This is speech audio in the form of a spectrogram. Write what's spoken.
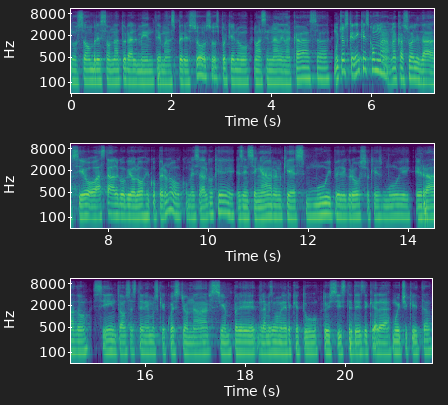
los hombres son naturalmente más perezosos porque no, no hacen nada en la casa. Muchos creen que es como una, casualidad, ¿sí? O hasta algo biológico, pero no, como es algo que les enseñaron que es muy peligroso, que es muy errado, ¿sí? Entonces tenemos que cuestionar siempre de la misma manera que tú, tú hiciste desde que era muy chiquita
